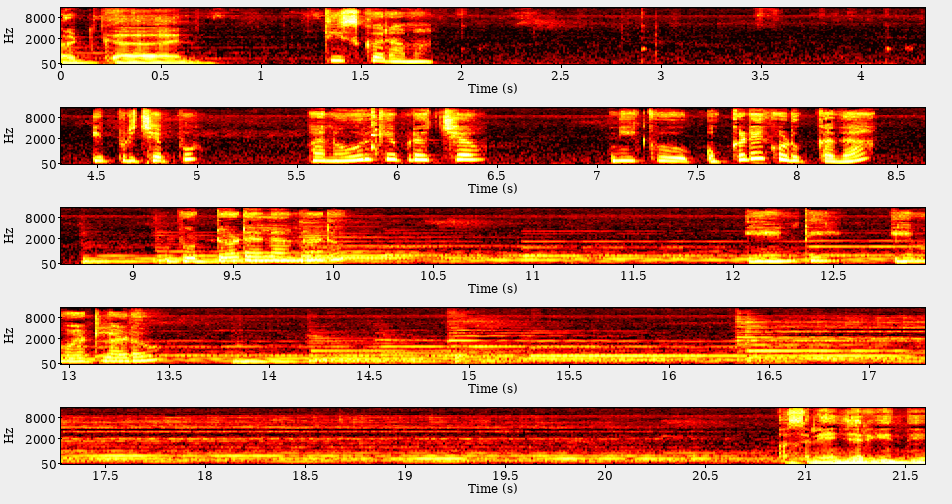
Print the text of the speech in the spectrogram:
గుడ్ గర్ల్ తీసుకో రామా. ఇప్పుడు చెప్పు మన ఊరికి ఎప్పుడు వచ్చావు నీకు ఒక్కడే కొడుకు కదా? బుడ్డోడు ఎలా ఉన్నాడు? ఏంటి ఏం మాట్లాడావు? అసలు ఏం జరిగింది?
